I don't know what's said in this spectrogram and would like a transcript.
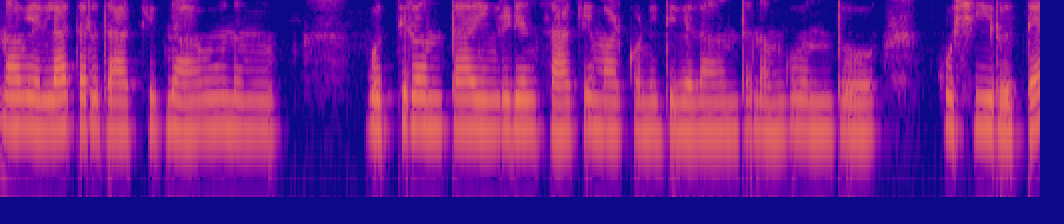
ನಾವು ಎಲ್ಲ ಥರದ್ದು ಹಾಕಿದ್ದು ನಾವು ನಮ್ಮ ಗೊತ್ತಿರೋಂಥ ಇಂಗ್ರೀಡಿಯೆಂಟ್ಸ್ ಹಾಕಿ ಮಾಡ್ಕೊಂಡಿದ್ದೀವಲ್ಲ ಅಂತ ನಮಗೂ ಒಂದು ಖುಷಿ ಇರುತ್ತೆ.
